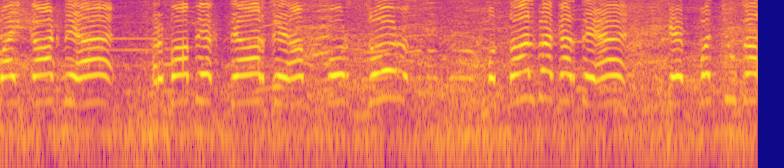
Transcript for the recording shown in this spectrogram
बाइकाट में है अरबाब इख्तियार से हम पुरजोर मुतालबा करते हैं कि बच्चों का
